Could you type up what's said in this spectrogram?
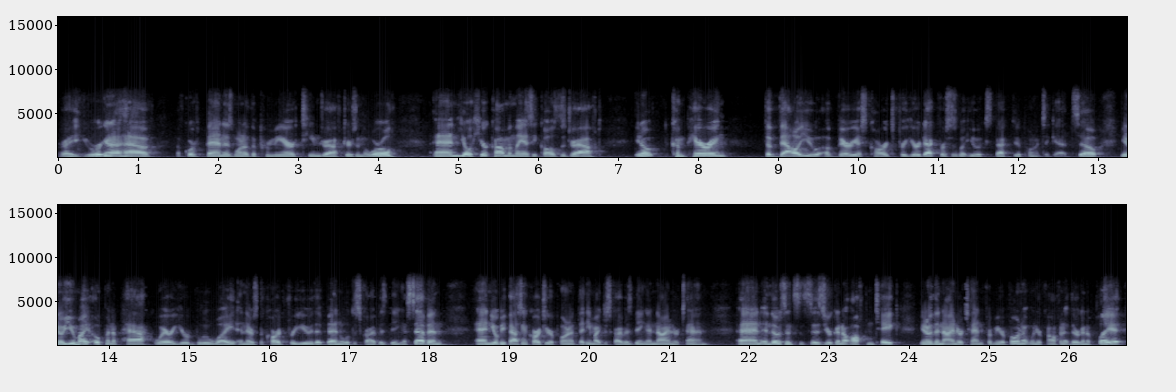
Right. We're going to have, of course, Ben is one of the premier team drafters in the world. And you'll hear commonly as he calls the draft, you know, comparing the value of various cards for your deck versus what you expect the opponent to get. So, you know, you might open a pack where you're blue white and there's a card for you that Ben will describe as being a seven, and you'll be passing a card to your opponent that he might describe as being a nine or ten. And in those instances, you're going to often take, you know, the nine or ten from your opponent when you're confident they're going to play it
